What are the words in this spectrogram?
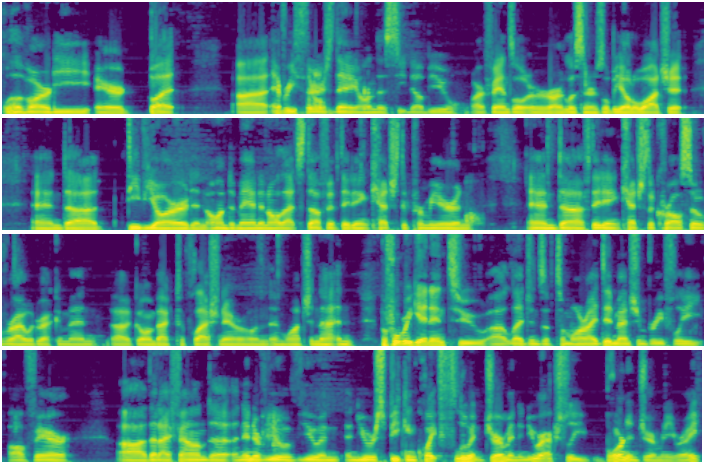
will have already aired. But uh, every Thursday on the CW, our fans will, or our listeners will be able to watch it and uh, DVR and on demand and all that stuff if they didn't catch the premiere. And and uh, if they didn't catch the crossover, I would recommend uh, going back to Flash and Arrow and, and, watching that. And before we get into uh, Legends of Tomorrow, I did mention briefly off air uh, that I found uh, an interview of you and, and you were speaking quite fluent German. And you were actually born in Germany, right?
